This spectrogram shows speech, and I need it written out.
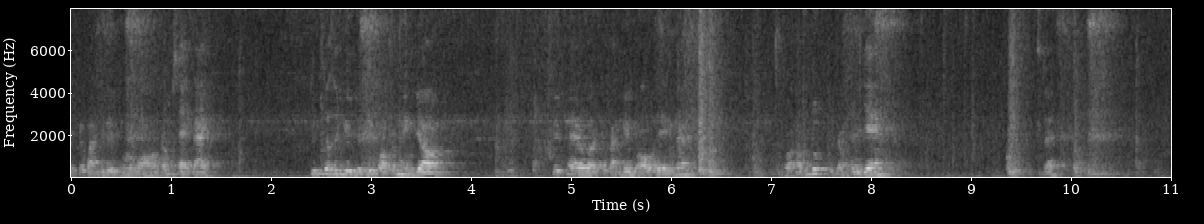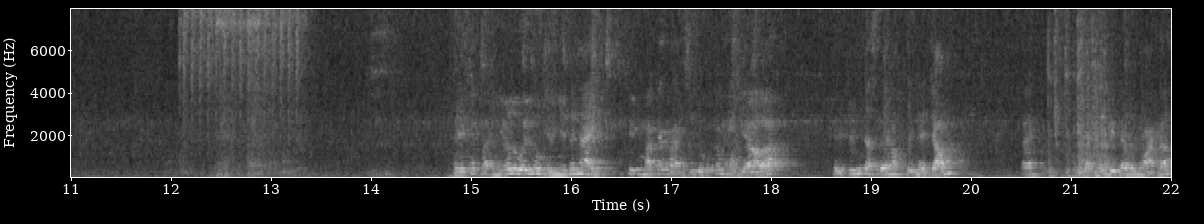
thì các bạn chỉ việc mở ổ cắm sạc này chúng ta sẽ ghi được cái ổ trong hẹn giờ. Tiếp theo là các bạn ghi ổ điện ha và ống nút chọn thời gian. Đấy. Thì các bạn nhớ lưu ý một điều như thế này. Khi mà các bạn sử dụng cái hẹn giờ á, thì chúng ta sẽ học pin này chống đây đặt cái pin ra bên ngoài hết.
